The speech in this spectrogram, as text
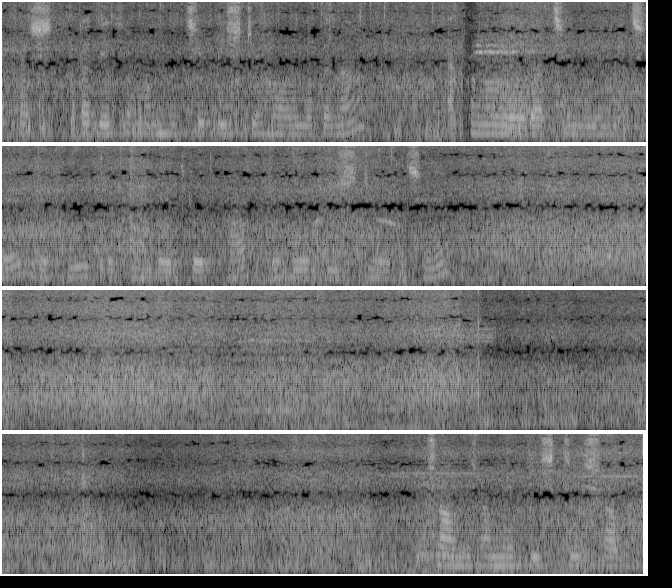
আকাশটা দেখে মনে হচ্ছে বৃষ্টি হওয়ার মতো না। এখনও রোদ আছে মনে হচ্ছে। দেখুন কীরকম রোদ রোদ ভাব, তবুও বৃষ্টি হচ্ছে। ঝমঝমে বৃষ্টির শব্দ।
